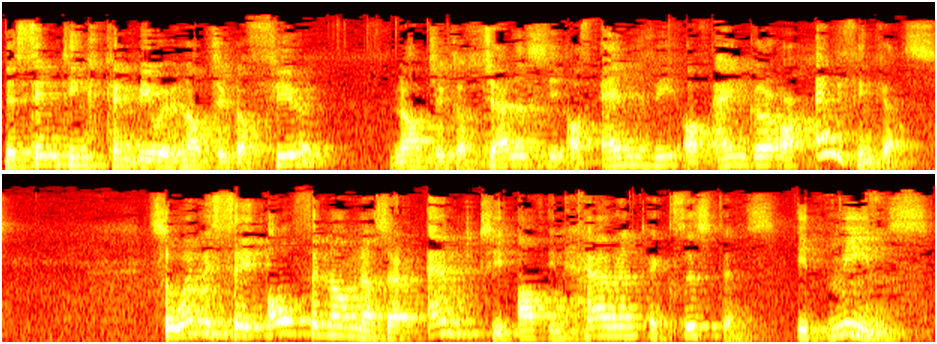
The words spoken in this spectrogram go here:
the same thing can be with an object of fear, an object of jealousy, of envy, of anger, or anything else. So when we say all phenomena are empty of inherent existence, it means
